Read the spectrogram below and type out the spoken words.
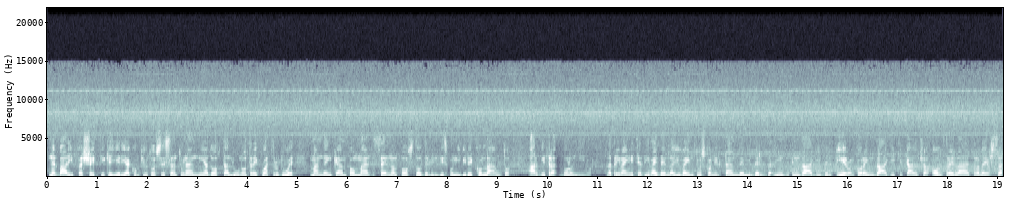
Nel Bari Fascetti, che ieri ha compiuto 61 anni, adotta l'1-3-4-2, manda in campo Madsen al posto dell'indisponibile Collauto. Arbitra Bolognino. La prima iniziativa è della Juventus con il tandem del Inzaghi del Piero, ancora Inzaghi che calcia oltre la traversa.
